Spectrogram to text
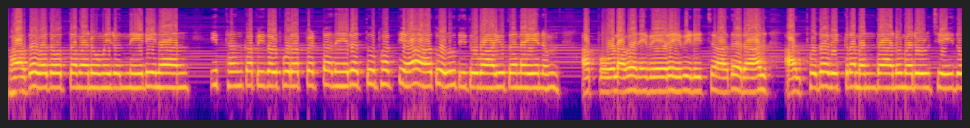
ഭാഗവതോത്തമനുമിരുന്നിടിനാൻ. യുദ്ധം കപികൾ പുറപ്പെട്ട നേരത്തു ഭക്ത്യാ തൊഴുതിതു വായുതനയനും അപ്പോൾ അവനെ വേറെ വിളിച്ചാതരാൽ അത്ഭുത വിക്രമൻ താനുമരുൾ ചെയ്തു.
